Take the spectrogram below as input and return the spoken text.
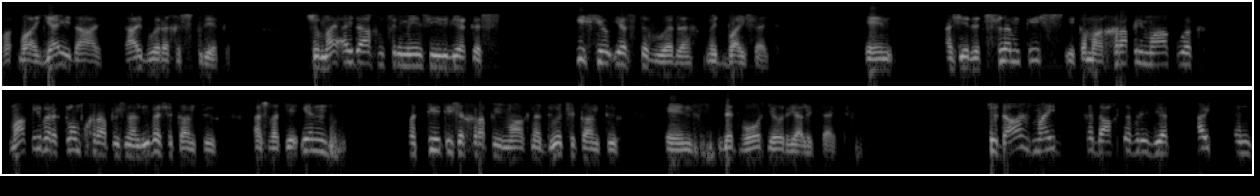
waar, waar jy daai daai woorde gespreek het. So my uitdaging vir die mense hierdie week is kies jou eerste woorde met wysheid. En as jy dit slim kies, jy kan maar 'n grappie maak ook. Maak liewer 'n klomp grappies na liewe se kant toe as wat jy een patetiese grappie maak na dood se kant toe en dit word jou realiteit. So daar's my gedagte vir die week uit in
